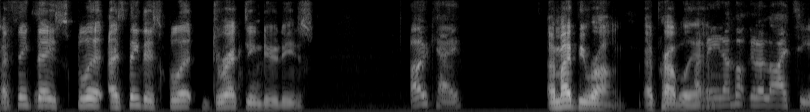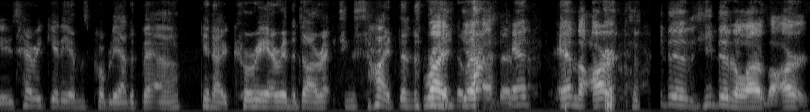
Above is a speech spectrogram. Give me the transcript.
I think they split I think they split directing duties. Okay. I might be wrong. I probably am. I mean, I'm not going to lie to you. Terry Gilliam's probably had a better, you know, career in the directing side than right, than the yeah, rest of them. and and the art he did he did a lot of the art.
